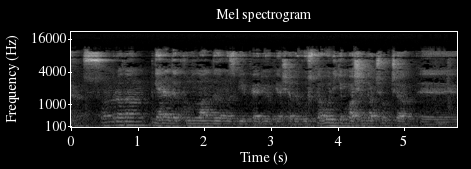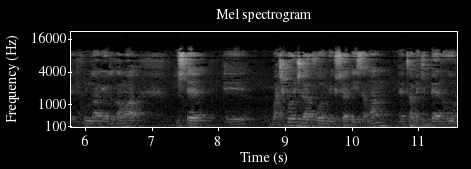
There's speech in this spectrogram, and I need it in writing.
yani. Sonradan genelde kullandığımız bir periyot yaşadı Gustavo. Ligin başında çokça e, kullanıyorduk ama işte e, başka oyuncuların formu yükseldiği zaman e, tabii ki Ben Hur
